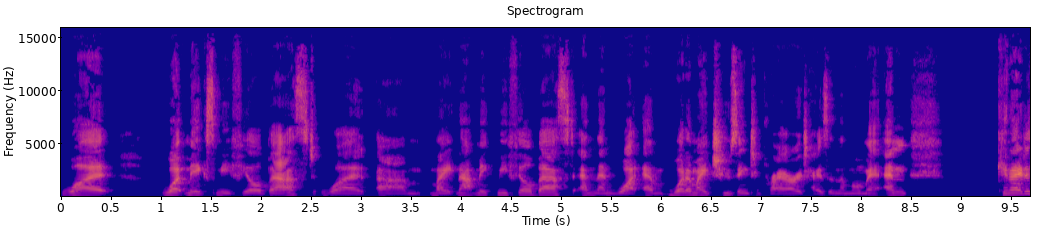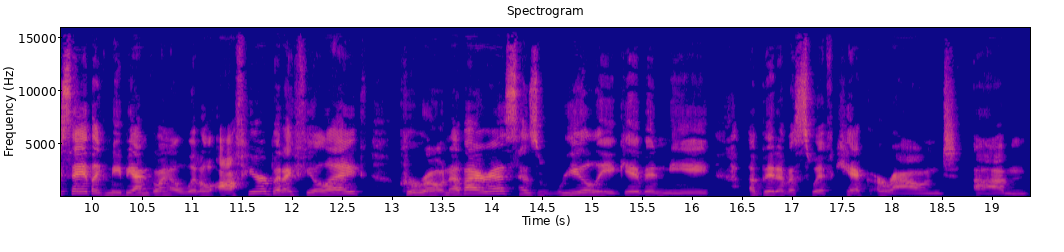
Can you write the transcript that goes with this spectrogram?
what what makes me feel best, what um, might not make me feel best, and then what am what am I choosing to prioritize in the moment. And can I just say, like, maybe I'm going a little off here, but I feel like coronavirus has really given me a bit of a swift kick around um,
